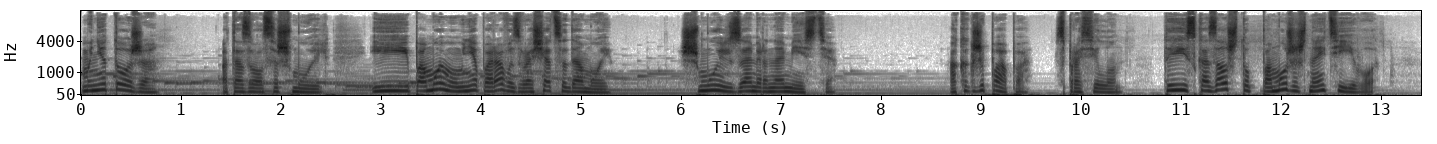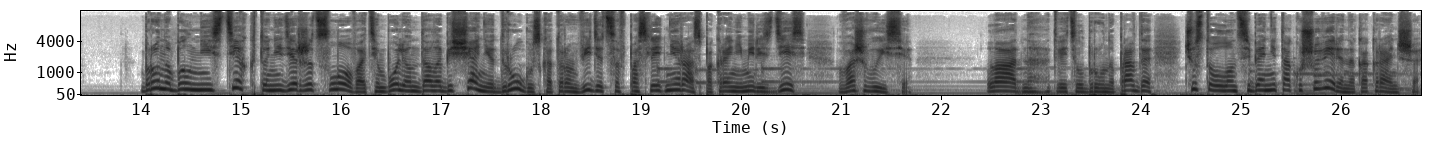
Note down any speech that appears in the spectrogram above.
«Мне тоже», — отозвался Шмуэль. «И, по-моему, мне пора возвращаться домой». Шмуэль замер на месте — «А как же папа?» — спросил он. «Ты сказал, что поможешь найти его». Бруно был не из тех, кто не держит слова, а тем более он дал обещание другу, с которым видится в последний раз, по крайней мере здесь, в Ашвысе. «Ладно», — ответил Бруно. Правда, чувствовал он себя не так уж уверенно, как раньше.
